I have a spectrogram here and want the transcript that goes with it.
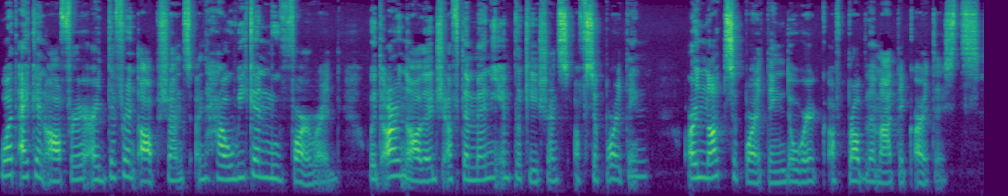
What I can offer are different options on how we can move forward with our knowledge of the many implications of supporting or not supporting the work of problematic artists.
